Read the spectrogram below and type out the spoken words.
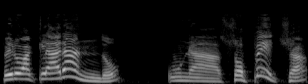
pero aclarando una sospecha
